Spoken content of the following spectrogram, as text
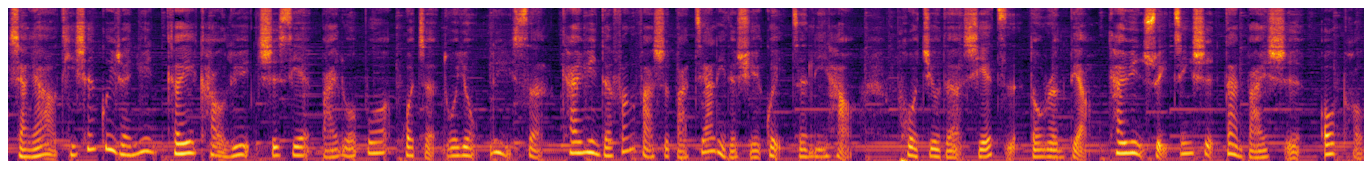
想要提升贵人运，可以考虑吃些白萝卜或者多用绿色。开运的方法是把家里的鞋柜整理好，破旧的鞋子都扔掉。开运水晶是蛋白石 Opal。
